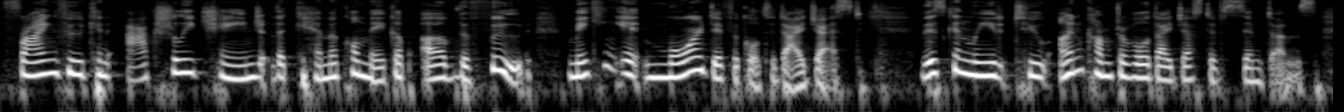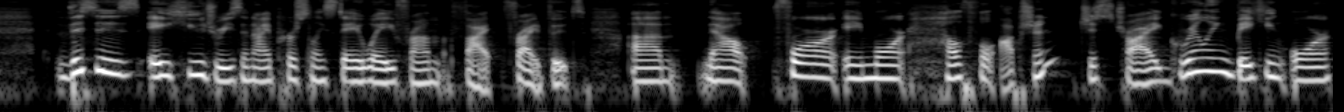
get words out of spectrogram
Frying food can actually change the chemical makeup of the food, making it more difficult to digest. This can lead to uncomfortable digestive symptoms. This is a huge reason I personally stay away from fi- fried foods. Um, now, for a more healthful option, just try grilling, baking, or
